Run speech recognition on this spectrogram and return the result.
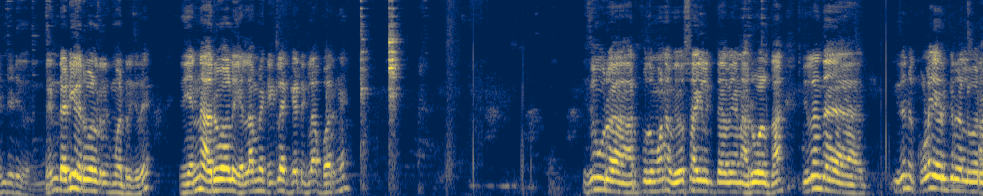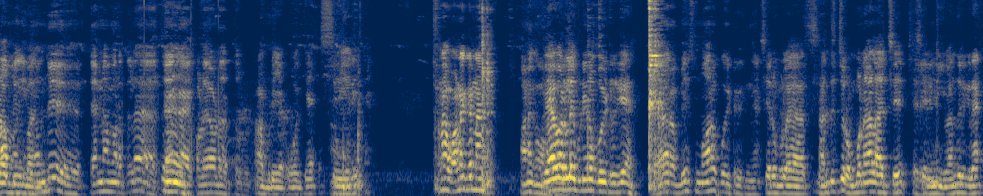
ரெண்டு அடி வருங்க. ரெண்டு அடி அருவாள் இருக்க மாட்டிருக்குது இது என்ன அருவாள்? எல்லாமே டீட்டெயிலாக கேட்டுக்கலாம் பாருங்க. இது ஒரு அற்புதமான விவசாயிகளுக்கு தேவையான அருவாள் தான். இதெல்லாம் இந்த இது என்ன குலை இருக்கிற அல்வர் இது அப்படிம்பாங்க. வந்து தென்னை மரத்துல தேங்காய் கொலையோட அறுத்துறது அப்படியா? ஓகே சரி. அண்ணா வணக்கண்ணா வணக்கம் வியாபாரம் எப்படின்னா போயிட்டு வேற அப்படியே சுமாரா போயிட்டு இருக்குங்க சரி உங்களை சந்திச்சு ரொம்ப நாள் ஆச்சு. சரி. இன்னைக்கு வந்திருக்கிறேன்.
